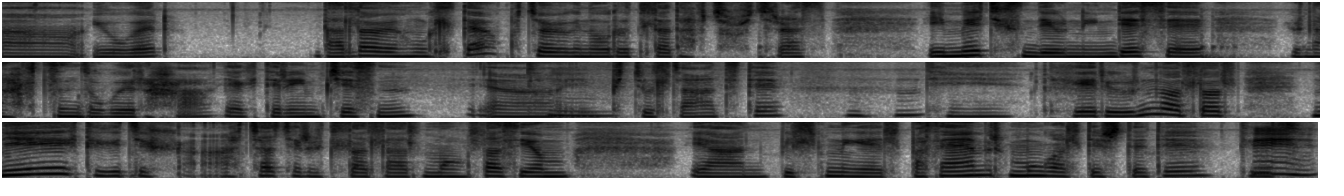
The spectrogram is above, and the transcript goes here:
аа юугаар 70% хөнгөлтэй 30% нь өөрөө төлөөд авчих учраас имэж гэсэн дээр нь эндээсээ ер нь авцсан зүгээр хаа. Яг тэр эмчээс нь бичүүлж байгаад тий. Тий. Тэгэхээр ер нь бол нэг тэгж их ачаач хэрэгтэл болоод Монголоос юм яа бэлтэнэ гээл бас амар мөнгө олдсон штэ тий. Тэгээд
